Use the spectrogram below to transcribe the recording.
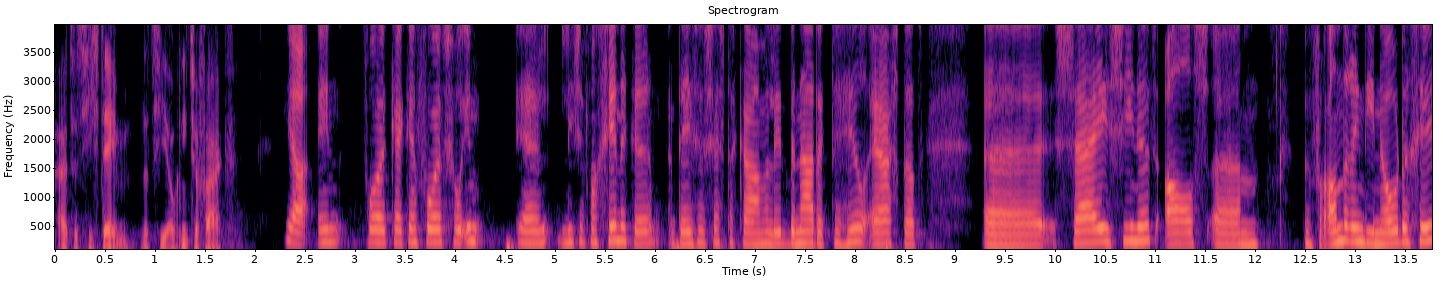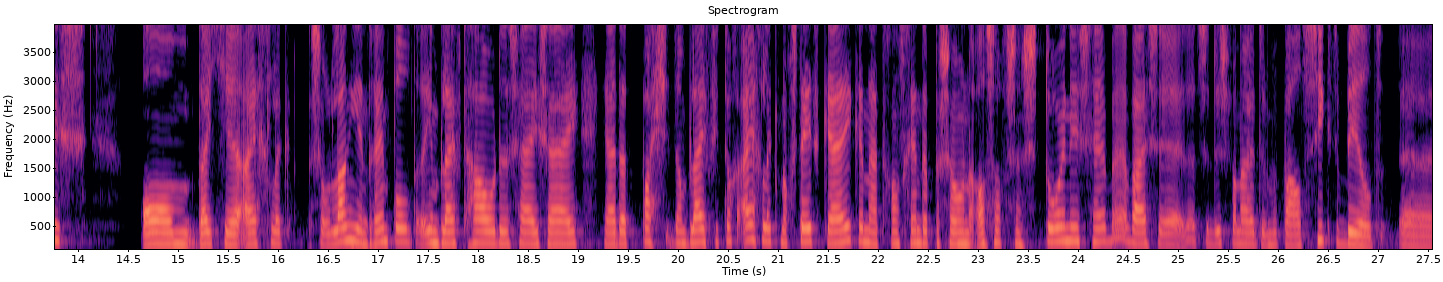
uit het systeem. Dat zie je ook niet zo vaak. Ja, en voor, kijk, en voor zo in, Lise van Ginneken, D66-Kamerlid, benadrukte heel erg dat uh, zij zien het als um, een verandering die nodig is, omdat je eigenlijk, zolang je een drempel erin blijft houden, zij ja, dat pas je, dan blijf je toch eigenlijk nog steeds kijken naar transgender personen alsof ze een stoornis hebben, waar ze, dat ze dus vanuit een bepaald ziektebeeld uh,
